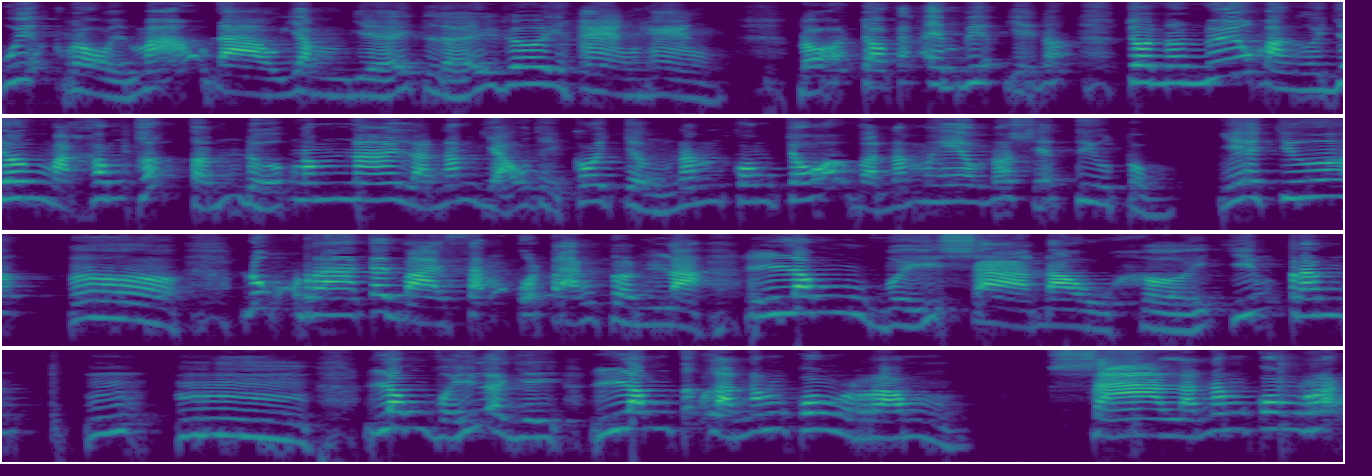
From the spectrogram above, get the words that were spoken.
quyết rồi, máu đào dầm dễ lệ rơi hàng hàng đó cho các em biết vậy đó. Cho nên nếu mà người dân mà không thức tỉnh được năm nay là năm dậu thì coi chừng năm con chó và năm heo nó sẽ tiêu tùng. Nhé chưa? À, đúng ra cái bài sắm của trạng tình là long vĩ xà đầu khởi chiến tranh. Ừ, ừ. long vĩ là gì? Long tức là năm con rồng xà là năm con rắn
